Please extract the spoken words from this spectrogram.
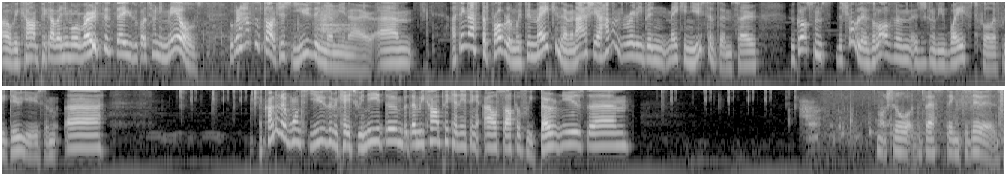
Oh, we can't pick up any more roasted things. We've got too many meals. We're going to have to start just using them, you know. Um, I think that's the problem. We've been making them, and actually I haven't really been making use of them. So we've got some... The trouble is, a lot of them are just going to be wasteful if we do use them. Uh... I kind of don't want to use them in case we need them, but then we can't pick anything else up if we don't use them. Not sure what the best thing to do is.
